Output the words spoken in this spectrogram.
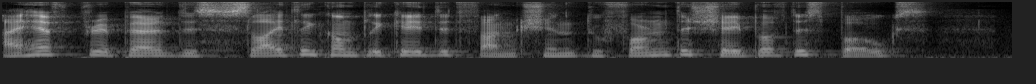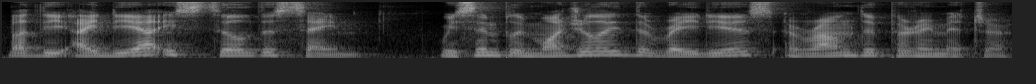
I have prepared this slightly complicated function to form the shape of the spokes, but the idea is still the same. We simply modulate the radius around the perimeter.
